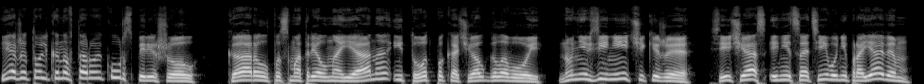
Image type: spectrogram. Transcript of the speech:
«Я же только на второй курс перешел. Карл посмотрел на Яна, и тот покачал головой. «Ну не в зенитчике же! Сейчас инициативу не проявим,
